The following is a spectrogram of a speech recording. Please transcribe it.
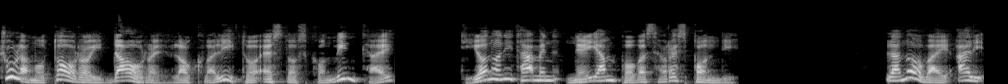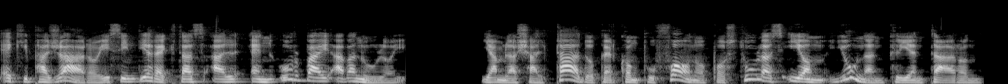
Ciù la motoroi daure lau qualito estos convincae, tio non tamen neiam povas respondi. La novae ali equipagiaroi sin directas al en urbai avanuloi. Iam la shaltado per compufono postulas iom iunan clientaron.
